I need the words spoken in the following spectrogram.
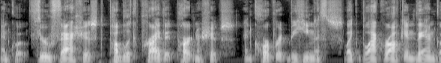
end quote. Through fascist public private partnerships and corporate behemoths like BlackRock and Vanguard,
